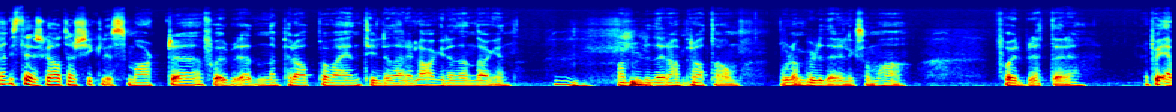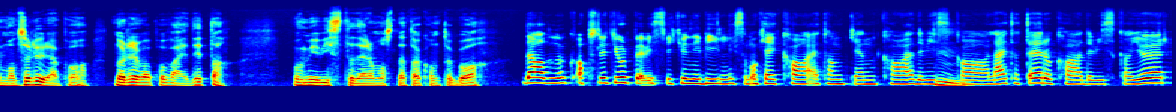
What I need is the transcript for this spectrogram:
Men hvis dere skulle hatt en skikkelig smart eh, forberedende prat på veien til det der lageret den dagen, hva burde dere ha prata om? Hvordan burde dere liksom ha forberedt dere? På en måte så lurer jeg på, når dere var på vei dit, da, hvor mye visste dere om åssen dette kom til å gå? Det hadde nok absolutt hjulpet hvis vi kunne i bilen liksom, ok, hva er tanken, hva er det vi skal lete etter, og hva er det vi skal gjøre.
